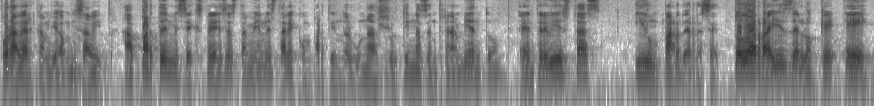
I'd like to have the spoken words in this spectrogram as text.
por haber cambiado mis hábitos. Aparte de mis experiencias también estaré compartiendo algunas rutinas de entrenamiento, entrevistas y un par de recetas. Todo a raíz de lo que he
